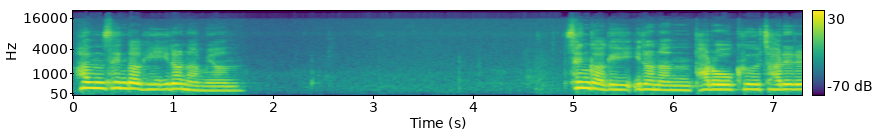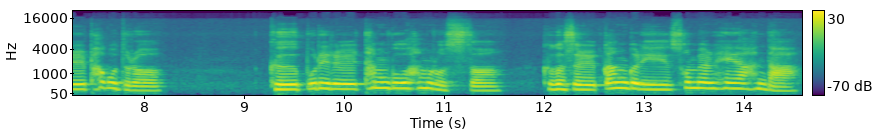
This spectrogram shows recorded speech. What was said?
한 생각이 일어나면 생각이 일어난 바로 그 자리를 파고들어 그 뿌리를 탐구함으로써 그것을 깡그리 소멸해야 한다.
